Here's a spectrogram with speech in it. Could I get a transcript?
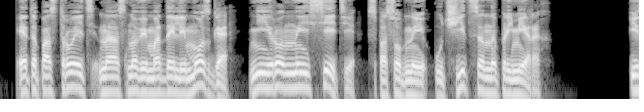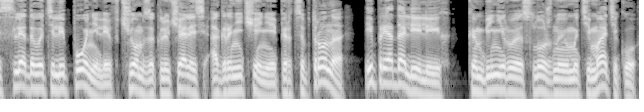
– это построить на основе модели мозга нейронные сети, способные учиться на примерах. Исследователи поняли, в чем заключались ограничения перцептрона и преодолели их, комбинируя сложную математику,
